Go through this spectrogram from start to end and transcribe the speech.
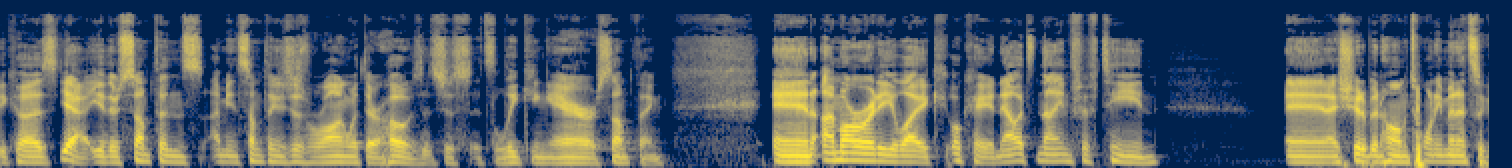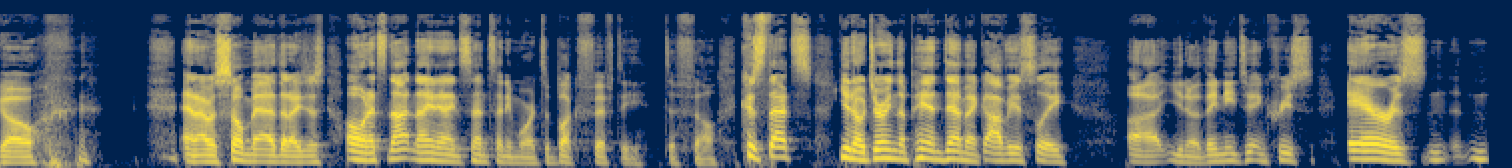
Because yeah, either something's I mean something's just wrong with their hose. It's just it's leaking air or something. And I'm already like, okay, now it's 915 and I should have been home 20 minutes ago. and I was so mad that I just, oh, and it's not 99 cents anymore. It's a buck 50 to fill. Cause that's, you know, during the pandemic, obviously, uh, you know, they need to increase air is n-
